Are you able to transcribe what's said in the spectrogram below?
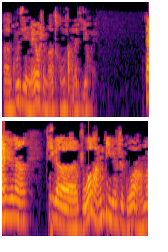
呃，估计没有什么同房的机会。但是呢，这个国王毕竟是国王嘛，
